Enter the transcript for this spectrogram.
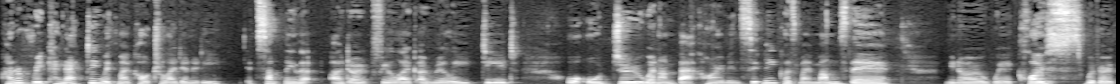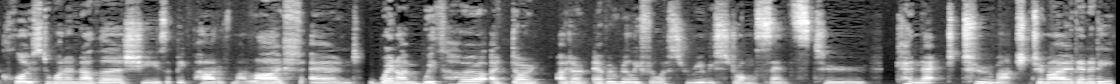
kind of reconnecting with my cultural identity. It's something that I don't feel like I really did or, or do when I'm back home in Sydney because my mum's there. You know, we're close, we're very close to one another. She is a big part of my life. And when I'm with her, I don't I don't ever really feel a really strong sense to connect too much to my identity.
